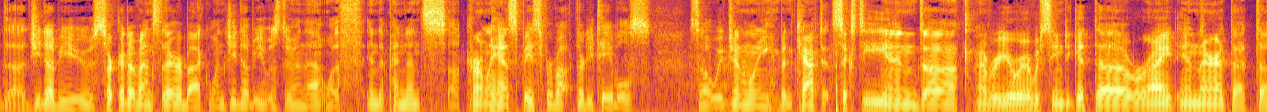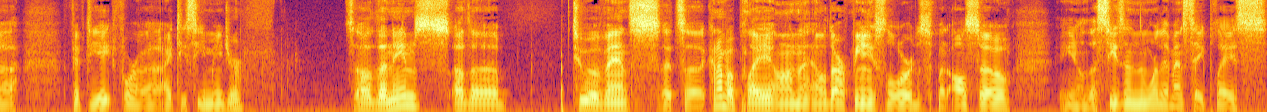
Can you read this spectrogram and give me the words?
the GW circuit events there back when GW was doing that with Independence. Uh, currently has space for about 30 tables. So we've generally been capped at 60, and uh, every year we seem to get uh, right in there at that uh, 58 for a ITC major. So the names of the two events. It's a kind of a play on the Eldar Phoenix Lords, but also, you know, the season where the events take place.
